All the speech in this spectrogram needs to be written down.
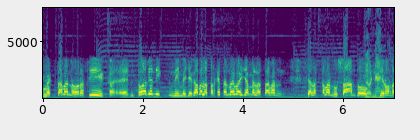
me estaban ahora sí eh, todavía ni, ni me llegaba la tarjeta nueva y ya me la estaban ya la estaban usando quisieron eh,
